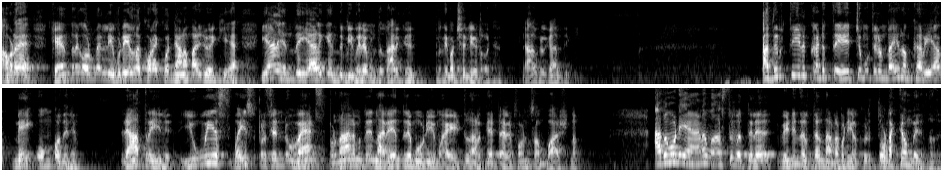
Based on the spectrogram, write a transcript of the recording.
അവിടെ കേന്ദ്ര ഗവൺമെന്റിൽ ഇവിടെയുള്ള കുറേ കൊഞ്ഞാണന്മാർ ചോദിക്കുക ഇയാൾ എന്ത്? ഇയാൾക്ക് എന്ത് വിവരമുണ്ട്? ആർക്ക്? പ്രതിപക്ഷ ലീഡർക്ക്. രാഹുൽ ഗാന്ധിക്ക്. അതിർത്തിയിൽ കടുത്ത ഏറ്റുമുട്ടലുണ്ടായി നമുക്കറിയാം മെയ് ഒമ്പതിന് രാത്രിയിൽ U S vice president Vance പ്രധാനമന്ത്രി നരേന്ദ്രമോദിയുമായിട്ട് നടത്തിയ ടെലിഫോൺ സംഭാഷണം. അതോടെയാണ് വാസ്തവത്തിൽ വെടിനിർത്തൽ നടപടികൾക്ക് ഒരു തുടക്കം വരുന്നത്.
